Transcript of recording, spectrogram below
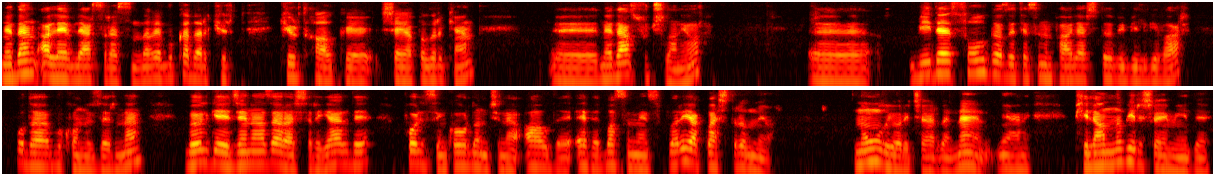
Neden Alevler sırasında ve bu kadar Kürt Kürt halkı şey yapılırken e, neden suçlanıyor? E, bir de Sol gazetesinin paylaştığı bir bilgi var. O da bu konu üzerinden. Bölgeye cenaze araçları geldi. Polisin kordon içine aldığı eve basın mensupları yaklaştırılmıyor. Ne oluyor içeride? Ne yani planlı bir şey miydi?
